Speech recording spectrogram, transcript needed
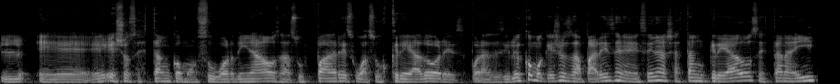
eh, ellos están como subordinados a sus padres o a sus creadores, por así decirlo. Es como que ellos aparecen en escena, ya están creados, están ahí,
